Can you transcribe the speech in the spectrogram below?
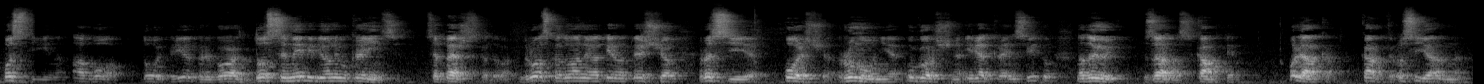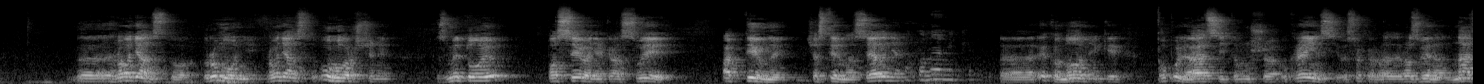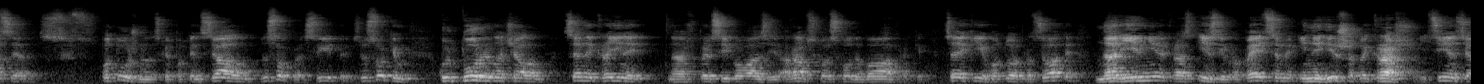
постійно або довгий період перебувають до 7 мільйонів українців. Це перша складова. Друга складова негативна те, що Росія, Польща, Румунія, Угорщина і ряд країн світу надають зараз карти поляка, карти росіянина, е, громадянство Румунії, громадянство Угорщини з метою посилення якраз своєї активної частини населення, Економіки. е, економіки, популяції, тому що українці високо розвинена нація потужним так сказати, потенціалом, високою освітою, з високим культурним началом. Це не країни при всій повазі Арабського Сходу або Африки. Це які готові працювати на рівні якраз із європейцями і не гірше, то й краще. І ціняться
